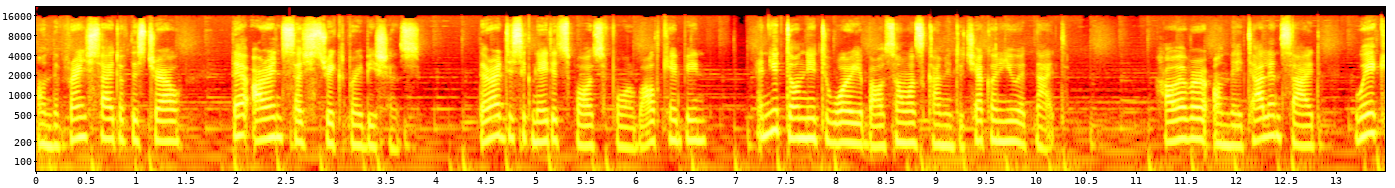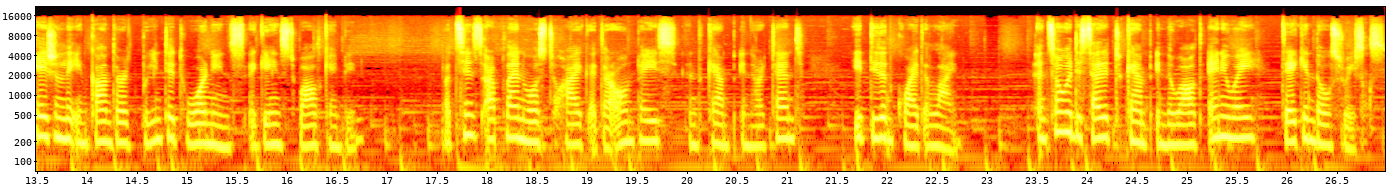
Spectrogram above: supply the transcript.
on the French side of this trail, there aren't such strict prohibitions. There are designated spots for wild camping, and you don't need to worry about someone's coming to check on you at night. However, on the Italian side, we occasionally encountered printed warnings against wild camping. But since our plan was to hike at our own pace and camp in our tent, it didn't quite align. And so we decided to camp in the wild anyway, taking those risks.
